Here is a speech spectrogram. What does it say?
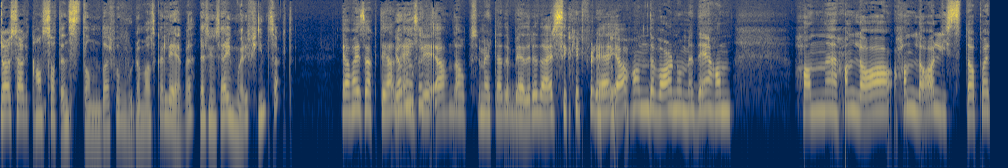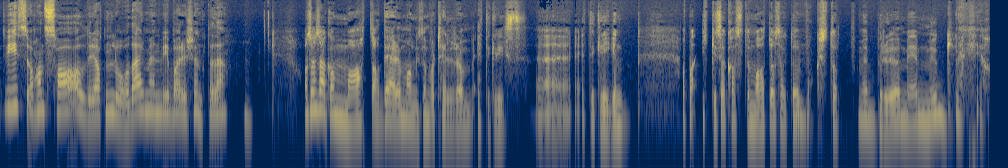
Du har sagt Han satte en standard for hvordan man skal leve. Det syns jeg er innmari fint sagt. Ja, har jeg sagt det? Ja, det ja, egentlig, ja, da oppsummerte jeg det bedre der, sikkert. For det, ja, han, det var noe med det. Han, han, han, la, han la lista på et vis, og han sa aldri at den lå der, men vi bare skjønte det. Og så snakke om mat, da. Det er det mange som forteller om etter, krigs, eh, etter krigen. At man ikke skal kaste mat. Du har sagt du har mm. vokst opp med brød med mugg. Ja.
